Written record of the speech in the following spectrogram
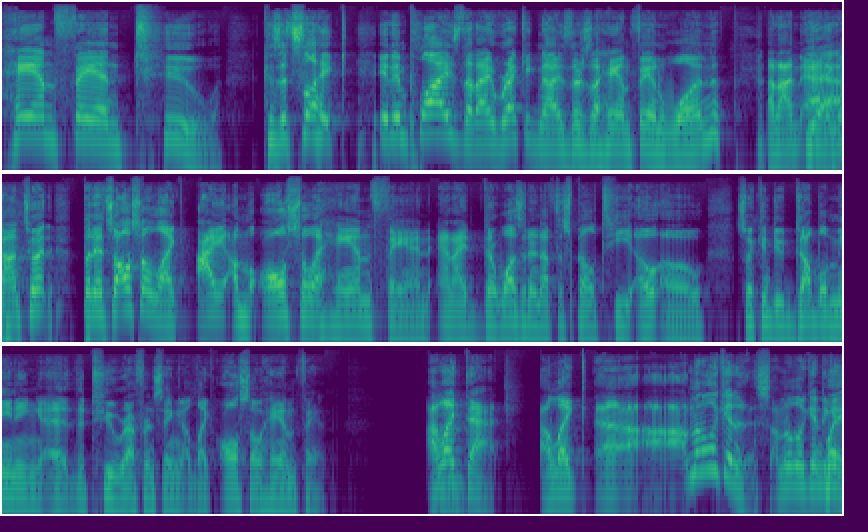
Ham fan two. Because it's like it implies that I recognize there's a ham fan one, and I'm adding Yeah. on to it. But it's also like I am also a ham fan, and I there wasn't enough to spell T O O, so it can do double meaning. Uh, the two referencing like also ham fan. I like that. I like. Uh, I'm gonna look into this. I'm gonna look into Wait,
